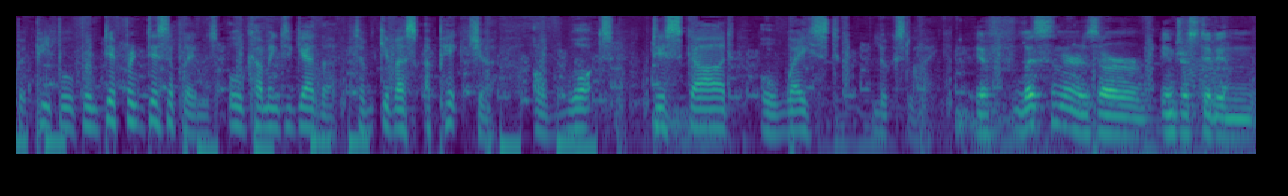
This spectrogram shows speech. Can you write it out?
but people from different disciplines all coming together to give us a picture of what discard or waste looks like. If listeners are interested in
